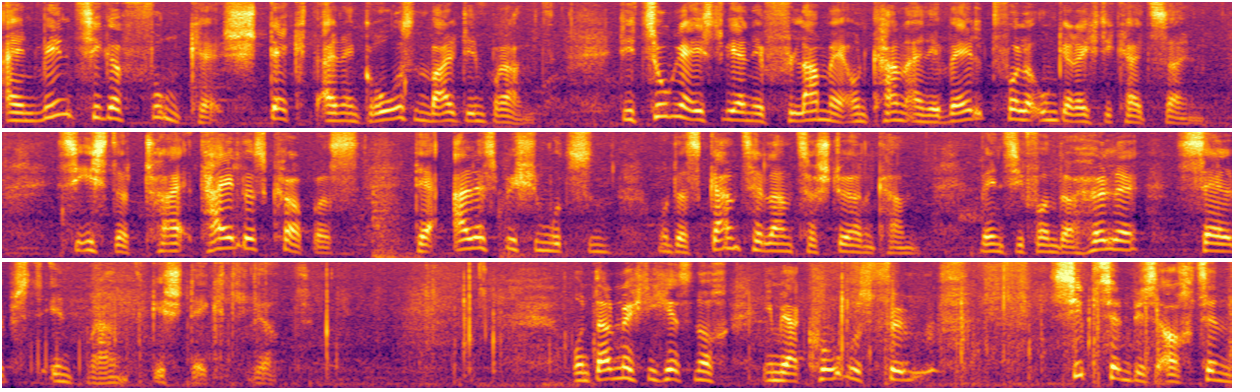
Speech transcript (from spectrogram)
Ein winziger Funke steckt einen großen Wald in Brand. Die Zunge ist wie eine Flamme und kann eine Welt voller Ungerechtigkeit sein. Sie ist der Teil des Körpers, der alles beschmutzen und das ganze Land zerstören kann, wenn sie von der Hölle selbst in Brand gesteckt wird. Und dann möchte ich jetzt noch im Jakobus 5, 17 bis 18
